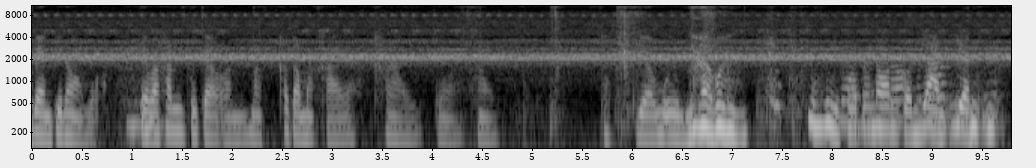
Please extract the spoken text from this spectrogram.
แบ่งพี่น้องบอกแต่ว่าขั้นผู้เจ้าอันมาเข้าต่อมาขายอะขายแต่ว่าเฮาเดี๋ยวมืออื่นนะเบิ่งมืออื่นขอไปนอนก่อนยานเอียนเ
